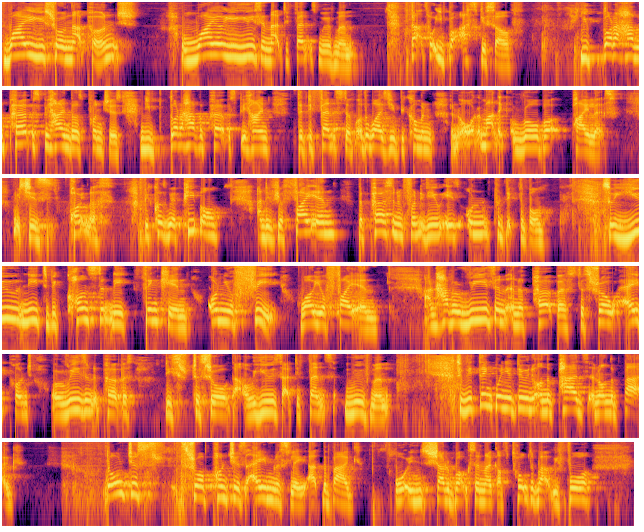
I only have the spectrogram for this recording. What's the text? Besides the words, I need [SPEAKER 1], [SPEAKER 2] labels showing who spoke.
[SPEAKER 1] Why are you throwing that punch? And why are you using that defense movement? That's what you've got to ask yourself. You've got to have a purpose behind those punches, and you've got to have a purpose behind the defense stuff. Otherwise, you become an, an automatic robot pilot, which is pointless because we're people, and if you're fighting, the person in front of you is unpredictable. So you need to be constantly thinking on your feet while you're fighting and have a reason and a purpose to throw a punch or a reason and a purpose to throw that or use that defense movement. So if you think when you're doing it on the pads and on the bag, don't just throw punches aimlessly at the bag or in shadow boxing like I've talked about before.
